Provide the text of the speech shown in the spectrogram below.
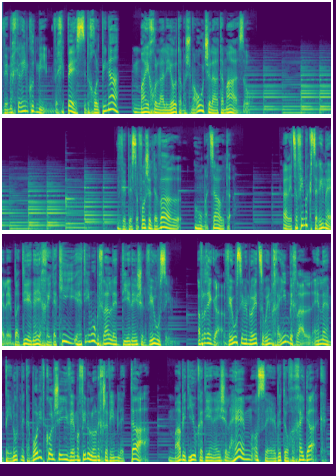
ומחקרים קודמים וחיפש בכל פינה מה יכולה להיות המשמעות של ההתאמה הזו. ובסופו של דבר, הוא מצא אותה. הרצפים הקצרים האלה ב-DNA החיידקי התאימו בכלל ל-DNA של וירוסים. אבל רגע, וירוסים הם לא יצורים חיים בכלל, אין להם פעילות מטאבולית כלשהי והם אפילו לא נחשבים לתא. מה בדיוק ה-DNA שלהם עושה בתוך החיידק?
